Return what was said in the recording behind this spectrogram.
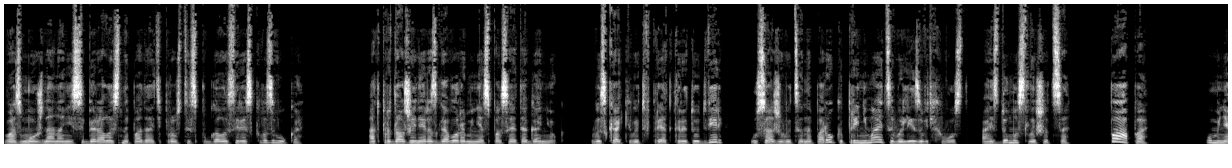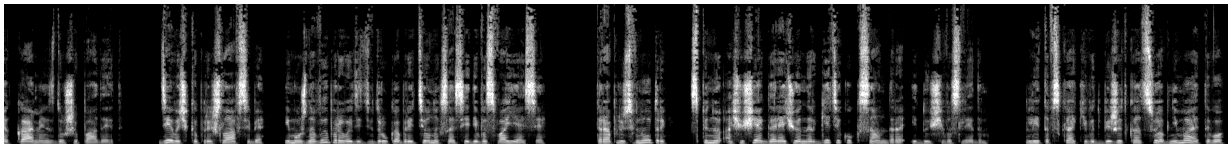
Возможно, она не собиралась нападать, просто испугалась резкого звука. От продолжения разговора меня спасает огонек. Выскакивает в приоткрытую дверь, усаживается на порог и принимается вылизывать хвост, а из дома слышится «Папа!» У меня камень с души падает. Девочка пришла в себя, и можно выпроводить вдруг обретенных соседей в освоясе. Тороплюсь внутрь, спиной ощущая горячую энергетику Ксандра, идущего следом. Лита вскакивает, бежит к отцу, обнимает его.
